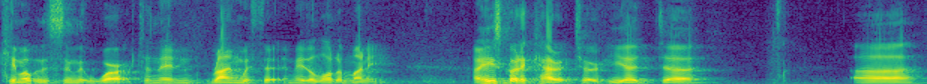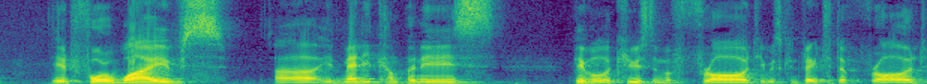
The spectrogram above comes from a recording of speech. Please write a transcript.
came up with this thing that worked, and then ran with it and made a lot of money. Uh, he's quite a character. He had, uh, uh, he had four wives. Uh, he had many companies. People accused him of fraud. He was convicted of fraud.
